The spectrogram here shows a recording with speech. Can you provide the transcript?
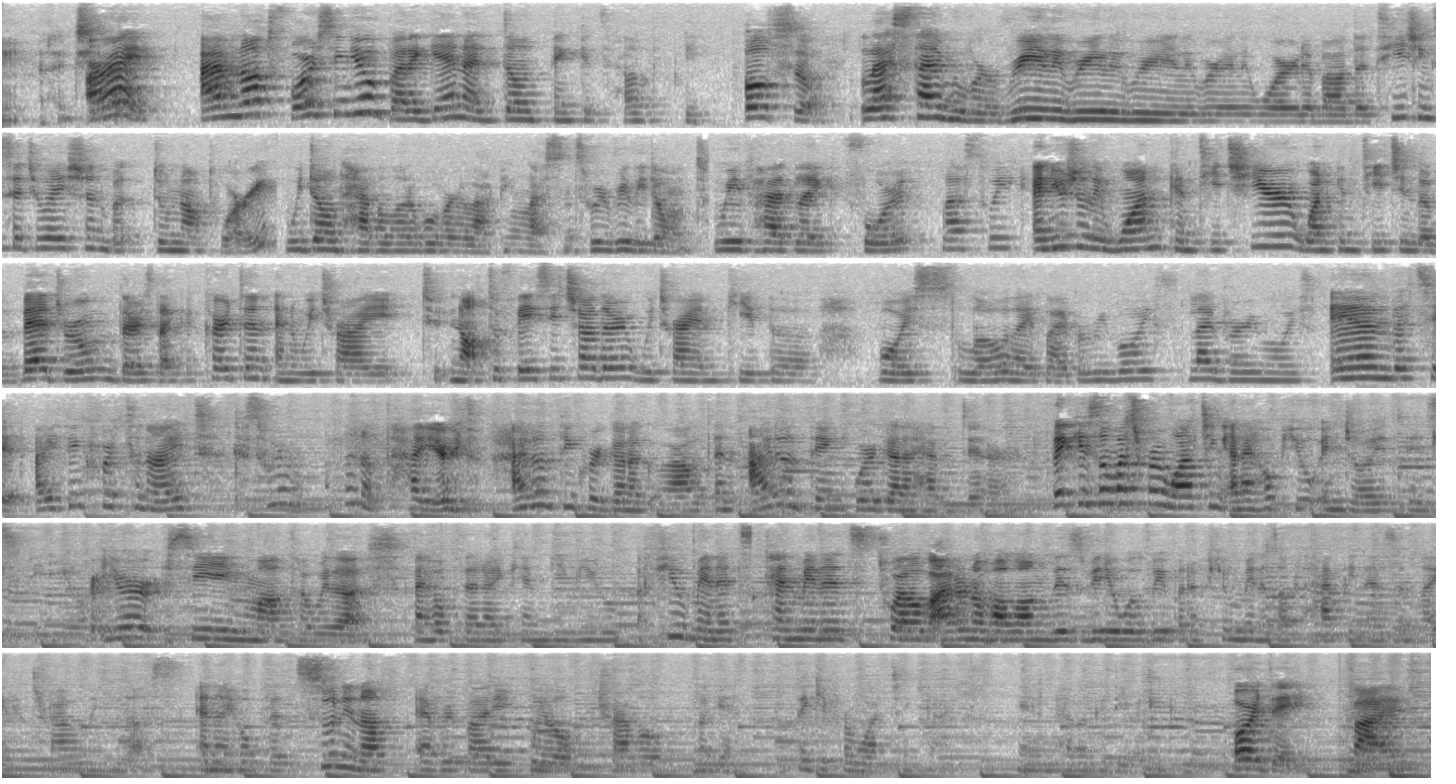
right, I'm not forcing you, but again, I don't think it's healthy. Also, last time we were really, really, really, really worried about the teaching situation, but do not worry. We don't have a lot of overlapping lessons. We really don't. We've had like four last week. And usually one can teach here, one can teach in the bedroom. There's like a curtain and we try to not to face each other. We try and keep the voice low like library voice. Library voice. And that's it. I think for tonight because we're a little tired i don't think we're gonna go out and i don't think we're gonna have dinner. Thank you so much for watching and i hope you enjoyed this video. You're seeing malta with us. I hope that i can give you a few minutes 10 minutes 12 i don't know how long this video will be but a few minutes of happiness and like traveling with us. And i hope that soon enough everybody will travel again. Thank you for watching guys or day. Bye.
